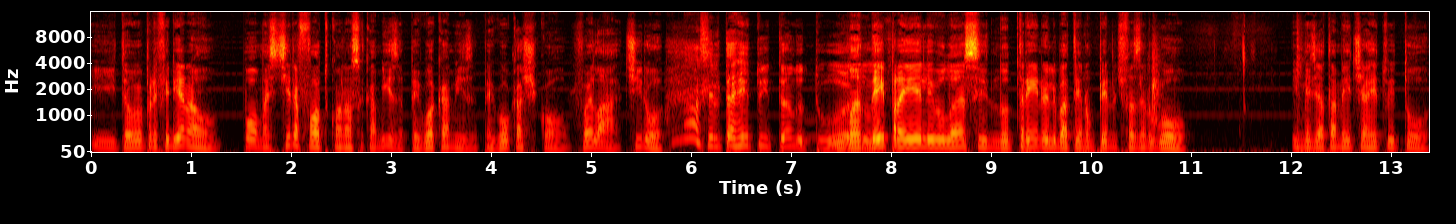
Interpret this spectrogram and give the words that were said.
E, então eu preferia não. Pô, mas tira foto com a nossa camisa? Pegou a camisa, pegou o cachecol, foi lá, tirou. Nossa, ele tá retweetando tudo. Mandei pra ele o lance no treino, ele batendo um pênalti fazendo gol. Imediatamente já retweetou.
